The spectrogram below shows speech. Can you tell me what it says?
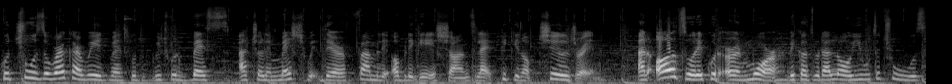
could choose the work arrangements which would best actually mesh with their family obligations like picking up children. And also they could earn more because it would allow you to choose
